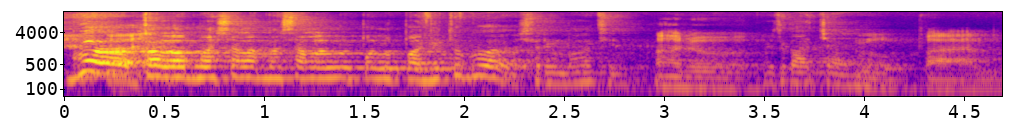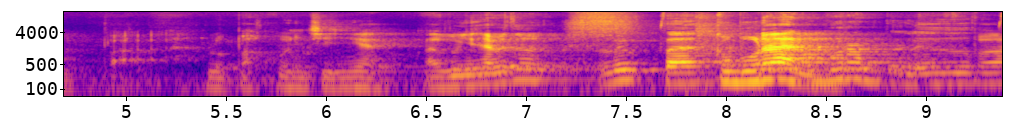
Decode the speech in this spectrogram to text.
gue kalau masalah-masalah lupa-lupa gitu gue sering banget sih. Aduh. Itu kacau. Lupa lupa lupa kuncinya lagunya siapa tuh Lupa. kuburan kuburan lupa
